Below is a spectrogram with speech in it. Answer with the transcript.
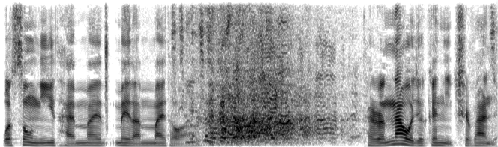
我送你一台麦魅蓝麦头啊！他说：“那我就跟你吃饭去。”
